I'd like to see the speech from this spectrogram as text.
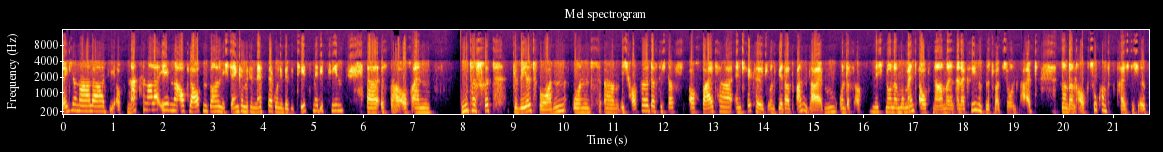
regionaler, die auf nationaler Ebene auch laufen sollen. Ich denke, mit dem Netzwerk Universitätsmedizin äh, ist da auch ein guter Schritt gewählt worden. Und ähm, ich hoffe, dass sich das auch weiter entwickelt und wir da dranbleiben und das auch nicht nur eine Momentaufnahme in einer Krisensituation bleibt, sondern auch zukunftsträchtig ist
